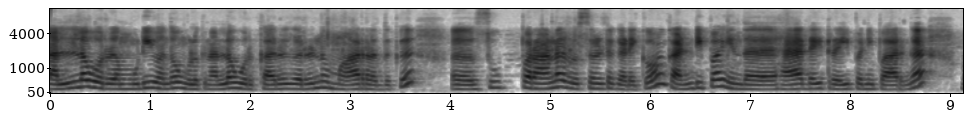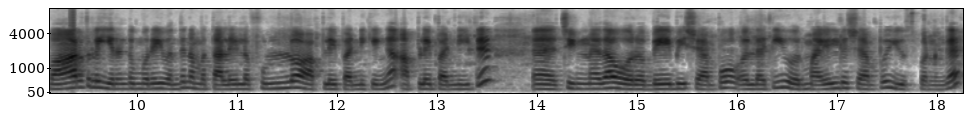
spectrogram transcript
நல்ல ஒரு முடி வந்து உங்களுக்கு நல்ல ஒரு கருகருன்னு மாறுறதுக்கு சூப்பரான ரிசல்ட்டு கிடைக்கும். கண்டிப்பாக இந்த ஹேர் டை ட்ரை பண்ணி பாருங்கள் வாரத்தில் இரண்டு முறை வந்து நம்ம தலையில் ஃபுல்லாக அப்ளை பண்ணிக்கோங்க. அப்ளை பண்ணிவிட்டு சின்னதாக ஒரு பேபி ஷாம்பு இல்லாட்டி ஒரு மைல்டு ஷாம்பு யூஸ் பண்ணுங்கள்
